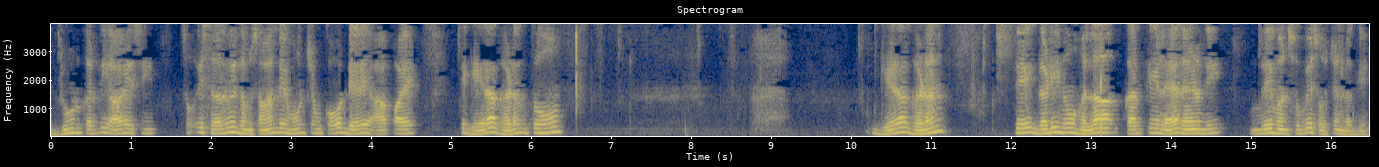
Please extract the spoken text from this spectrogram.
ਜੂਣ ਕਰਦੀ ਆ ਰਹੀ ਸੀ। ਸੋ ਇਸ ਰਲਵੇਂ ਗਮਸਾਨ ਨੇ ਹੁਣ ਚਮਕੌਰ ਡੇਰੇ ਆ ਪਾਏ ਤੇ ਘੇਰਾ ਘੜਨ ਤੋਂ ਘੇਰਾ ਘੜਨ ਤੇ ਗੜੀ ਨੂੰ ਹੱਲਾ ਕਰਕੇ ਲੈ ਲੈਣ ਦੀ ਦੇ ਮਨਸੂਬੇ ਸੋਚਣ ਲੱਗੇ।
